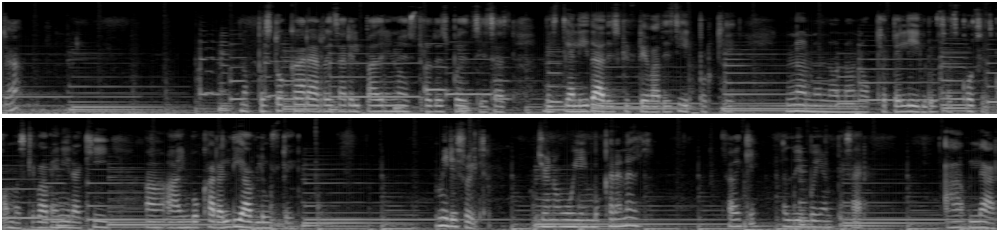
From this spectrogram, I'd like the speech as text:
¿ya? no pues tocará rezar el Padre Nuestro después de esas bestialidades que usted va a decir, porque no, no, no, no, no, qué peligro esas cosas, como es que va a venir aquí a, invocar al diablo usted. Mire, Zoila, yo no voy a invocar a nadie. ¿Sabe qué? Más bien voy a empezar a hablar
